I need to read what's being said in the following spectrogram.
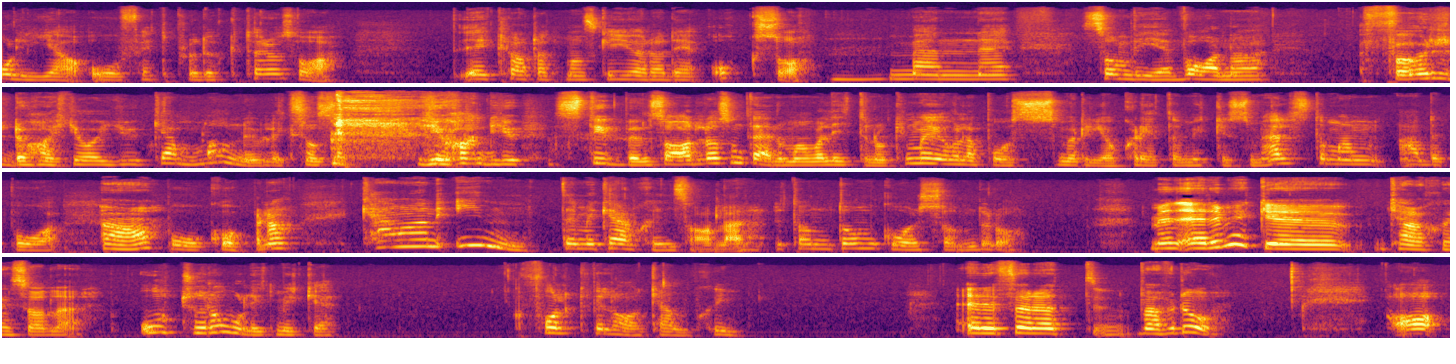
olja och fettprodukter och så. Det är klart att man ska göra det också. Men eh, som vi är vana förr då, jag är ju gammal nu liksom, så jag hade ju stybbelsadel och sånt där när man var liten. Då kunde man ju hålla på och smörja och kleta mycket som helst om man hade på, Ja. på kåporna. Kan man inte med kalvskinnsadlar, utan de går sönder då. Men är det mycket kalvskinnsadlar? Otroligt mycket. Folk vill ha kalvskinn. Är det för att, varför då? Ja,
